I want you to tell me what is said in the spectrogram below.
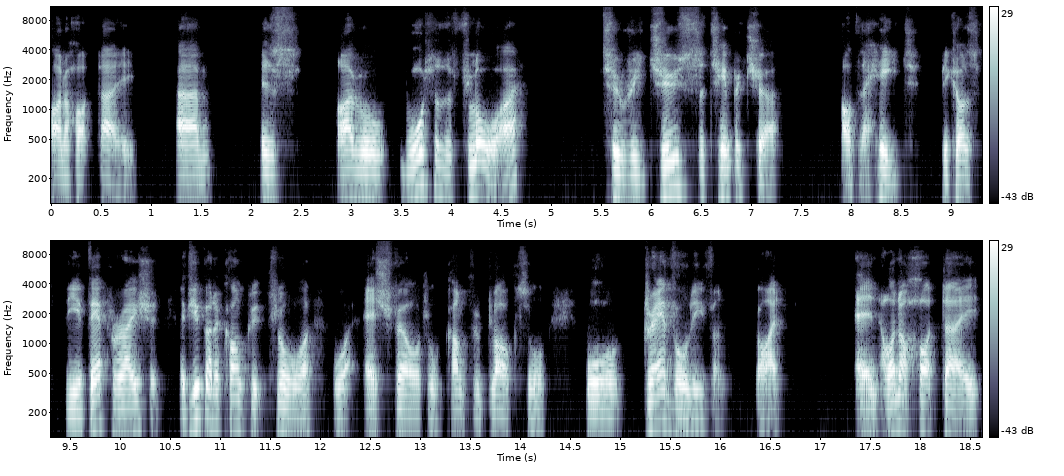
on a hot day, um, is I will water the floor to reduce the temperature of the heat because the evaporation. If you've got a concrete floor or asphalt or concrete blocks or or gravel even, right, and on a hot day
